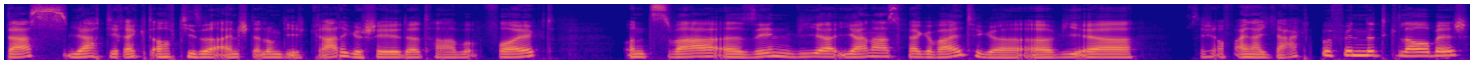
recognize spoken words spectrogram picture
das ja direkt auf diese Einstellung, die ich gerade geschildert habe, folgt. Und zwar äh, sehen wir Janas Vergewaltiger, äh, wie er sich auf einer Jagd befindet, glaube ich,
